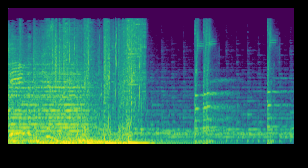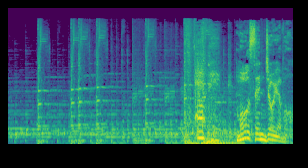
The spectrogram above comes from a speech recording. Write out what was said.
Team kill. Epic. Most enjoyable.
